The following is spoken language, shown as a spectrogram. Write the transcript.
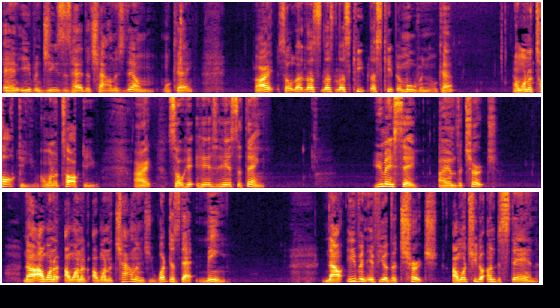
and even Jesus had to challenge them, okay? All right, so let, let's let's let's keep let's keep it moving, okay? I want to talk to you. I want to talk to you. All right. So here's here's the thing. You may say, "I am the church." Now, I want to I want to I want to challenge you. What does that mean? Now, even if you're the church, I want you to understand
